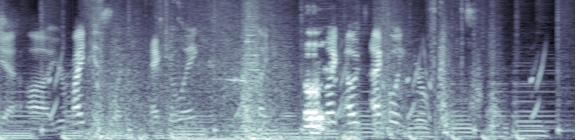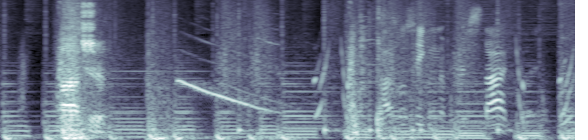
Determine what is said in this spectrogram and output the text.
Yeah, uh, your mic is like echoing. Like, Okay. like oh, it's echoing your voice. Gotcha. Cosmo's taking the first stock. Pretty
